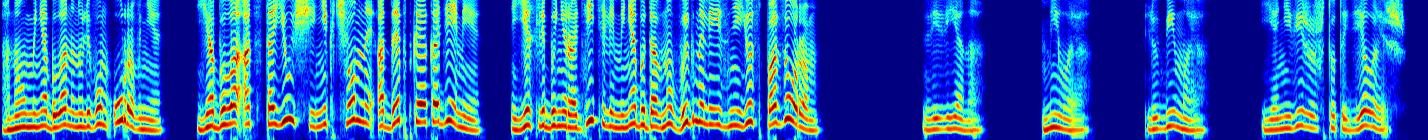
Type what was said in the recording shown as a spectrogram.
Она у меня была на нулевом уровне. Я была отстающей, никчемной адепткой Академии. Если бы не родители, меня бы давно выгнали из нее с позором. Вивена, милая, любимая, я не вижу, что ты делаешь,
